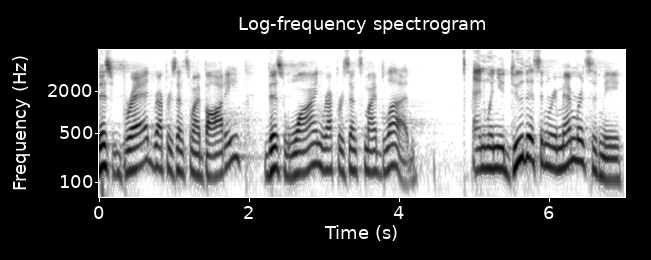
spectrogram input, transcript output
This bread represents my body, this wine represents my blood. And when you do this in remembrance of me,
